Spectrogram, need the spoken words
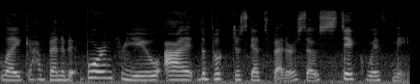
like have been a bit boring for you i the book just gets better so stick with me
